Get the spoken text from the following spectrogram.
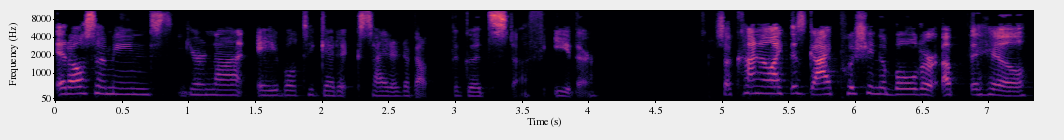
it also means you're not able to get excited about the good stuff either. So kind of like this guy pushing a boulder up the hill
